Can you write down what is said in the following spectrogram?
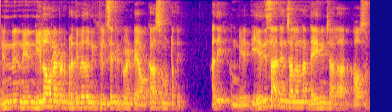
నిన్ను నీలో ఉన్నటువంటి ప్రతిభ నీకు తెలిసేటటువంటి అవకాశం ఉంటుంది. అది ఏది సాధించాలన్నా ధైర్యం చాలా అవసరం.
